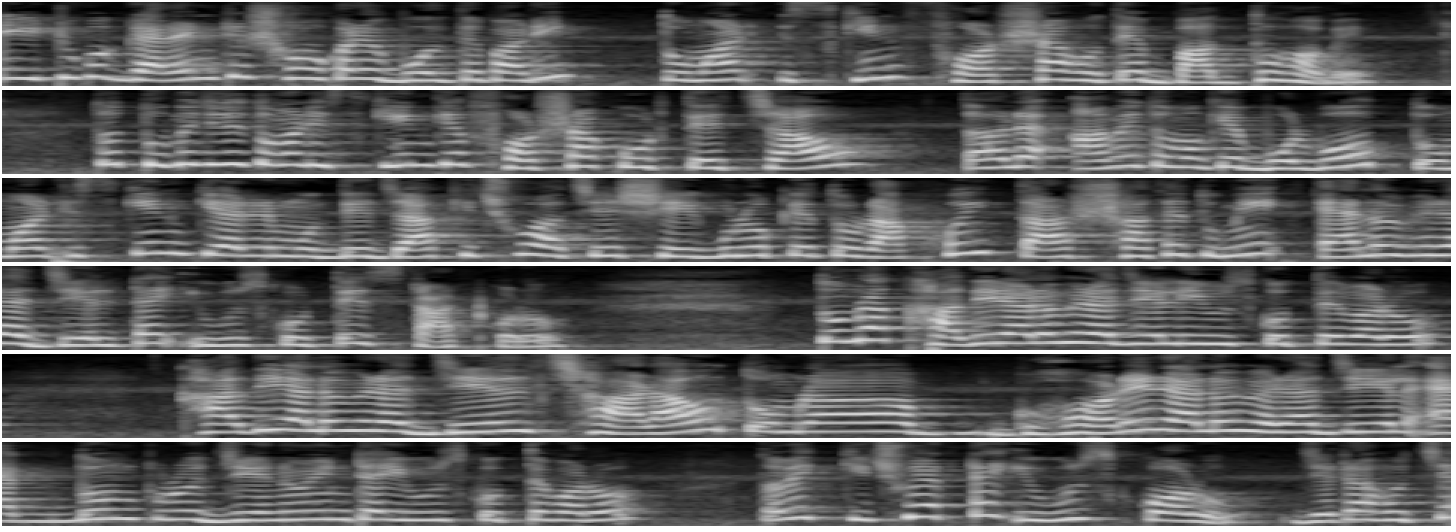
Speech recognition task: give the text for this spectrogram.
এইটুকু গ্যারেন্টি সহকারে বলতে পারি, তোমার স্কিন ফর্সা হতে বাধ্য হবে। তো তুমি যদি তোমার স্কিনকে ফর্সা করতে চাও তাহলে আমি তোমাকে বলব, তোমার স্কিন কেয়ারের মধ্যে যা কিছু আছে সেগুলোকে তো রাখোই, তার সাথে তুমি অ্যালোভেরা জেলটা ইউজ করতে স্টার্ট করো। তোমরা খাদির অ্যালোভেরা জেল ইউজ করতে পারো। খাদি অ্যালোভেরা জেল ছাড়াও তোমরা ঘরের অ্যালোভেরা জেল একদম পুরো জেনুইনটা ইউজ করতে পারো। তবে কিছু একটা ইউজ করো, যেটা হচ্ছে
